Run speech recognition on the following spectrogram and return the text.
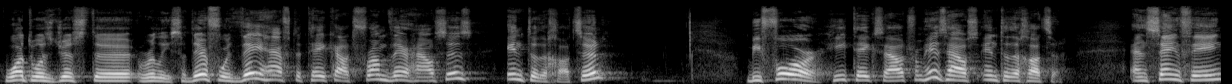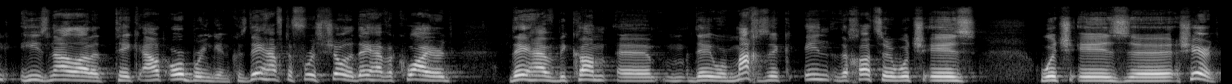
what was just uh, released. So therefore, they have to take out from their houses into the chatzir before he takes out from his house into the chatzar. And same thing, he's not allowed to take out or bring in, because they have to first show that they have acquired, they have become, uh, they were machzik in the chatzar, which is, which is uh, shared.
